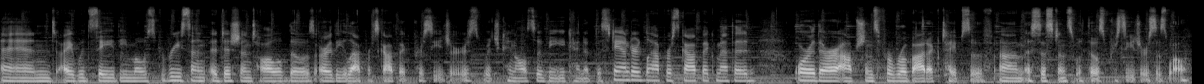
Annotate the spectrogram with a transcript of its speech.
And I would say the most recent addition to all of those are the laparoscopic procedures, which can also be kind of the standard laparoscopic method, or there are options for robotic types of um, assistance with those procedures as well.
